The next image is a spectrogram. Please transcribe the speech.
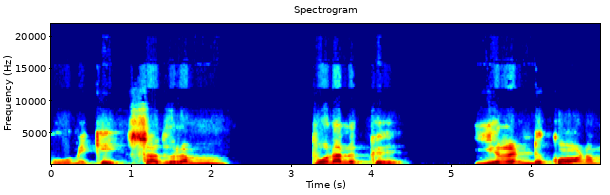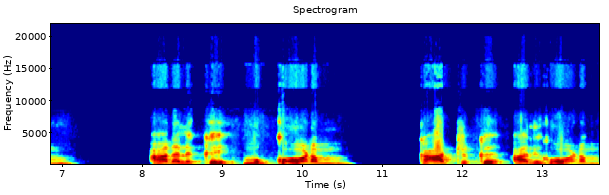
பூமிக்கு சதுரம் புனலுக்கு இரண்டு கோணம் அனலுக்கு முக்கோணம் காற்றுக்கு அருகோணம்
